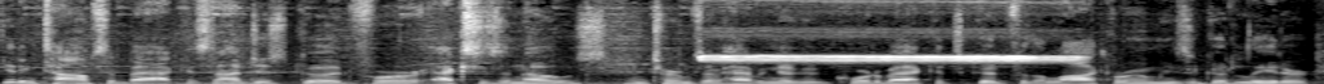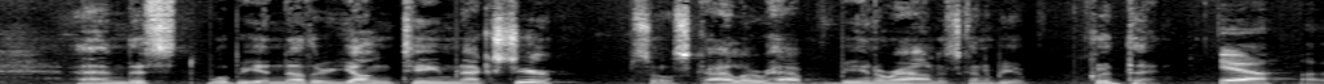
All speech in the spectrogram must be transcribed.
Getting Thompson back is not just good for X's and O's in terms of having a good quarterback, it's good for the locker room. He's a good leader. And this will be another young team next year. So Skylar being around is going to be a good thing. Yeah, uh,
